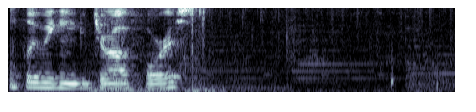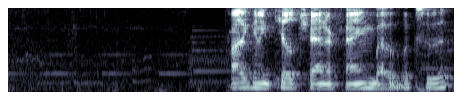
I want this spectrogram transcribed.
Hopefully we can draw a forest. Probably gonna kill Chatterfang by the looks of it.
